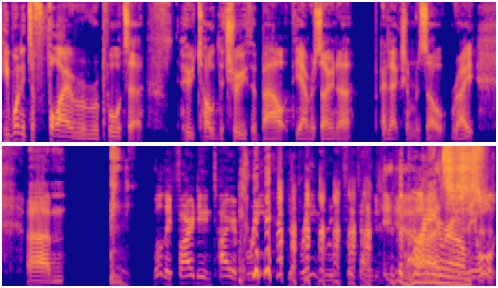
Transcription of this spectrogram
He wanted to fire a reporter who told the truth about the Arizona election result, right? Um, well, they fired the entire brain, the brain room for telling the truth. The brain room.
